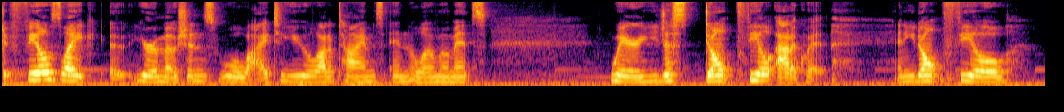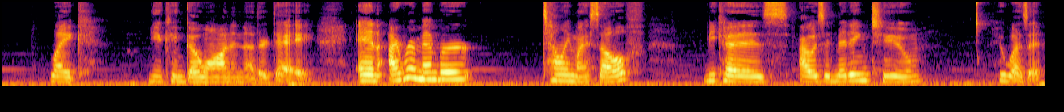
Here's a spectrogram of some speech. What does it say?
It feels like uh, your emotions will lie to you a lot of times in the low moments where you just don't feel adequate and you don't feel like you can go on another day. And I remember telling myself because I was admitting to who was it?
